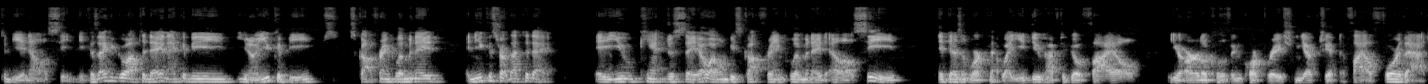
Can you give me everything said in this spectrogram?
to be an LLC because I could go out today and I could be, you know, you could be Scott Frank Lemonade and you can start that today. You can't just say, oh, I want to be Scott Frank Lemonade LLC. It doesn't work that way. You do have to go file your articles of incorporation. You actually have to file for that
